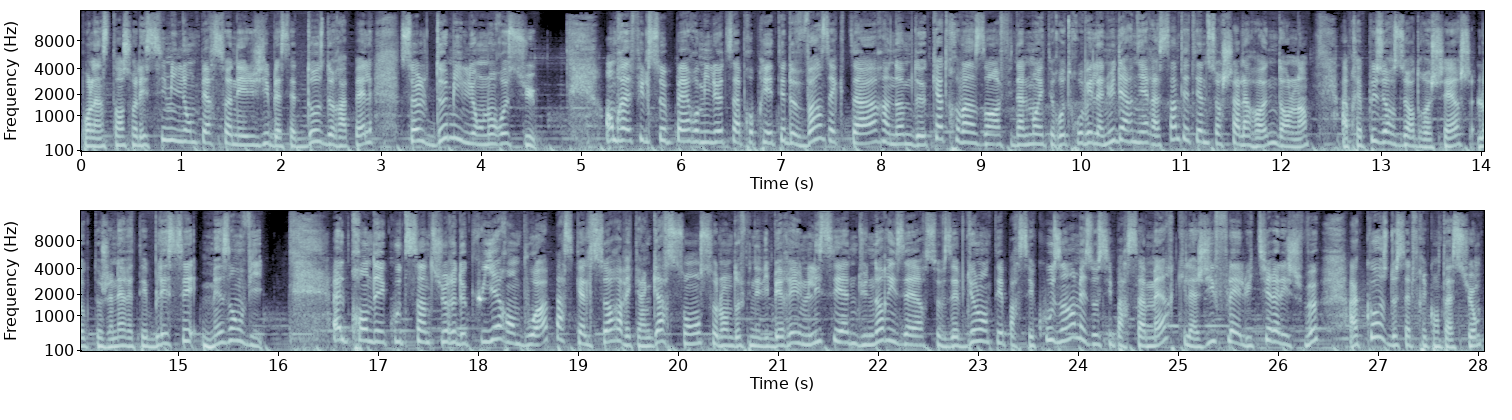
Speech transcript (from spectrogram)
Pour l'instant, sur les 6 millions de personnes éligibles à cette dose de rappel, seuls 2 millions l'ont reçue. En bref, il se perd au milieu de sa propriété de 20 hectares. Un homme de 80 ans a finalement été retrouvé la nuit dernière à Saint-Étienne-sur-Chalaronne, dans l'Ain. Après plusieurs heures de recherche, l'octogénaire était blessé, mais en vie. Elle prend des coups de ceinture et de cuillère en bois parce qu'elle sort avec un garçon. Selon le Dauphiné Libéré, une lycéenne du Nord-Isère se faisait violenter par ses cousins, mais aussi par sa mère qui la giflait et lui tirait les cheveux à cause de cette fréquentation.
